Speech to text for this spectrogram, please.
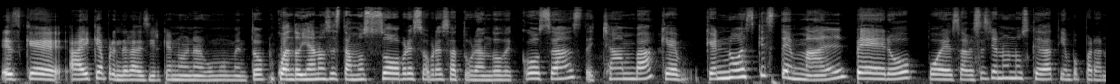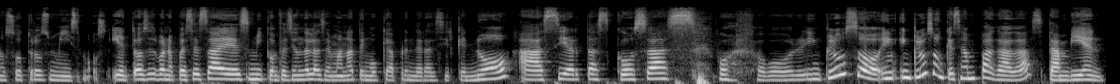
es que hay que aprender a decir que no en algún momento cuando ya nos estamos sobre, sobre saturando de cosas, de chamba, que, que no es que esté mal, pero pues a veces ya no nos queda tiempo para nosotros mismos. Y entonces, bueno, pues esa es mi confesión de la semana, tengo que aprender a decir que no a ciertas cosas por favor, incluso, incluso aunque sean pagadas, también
